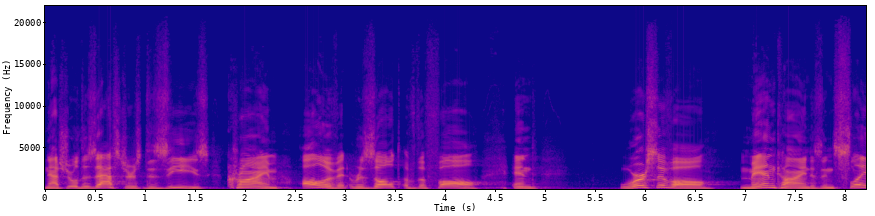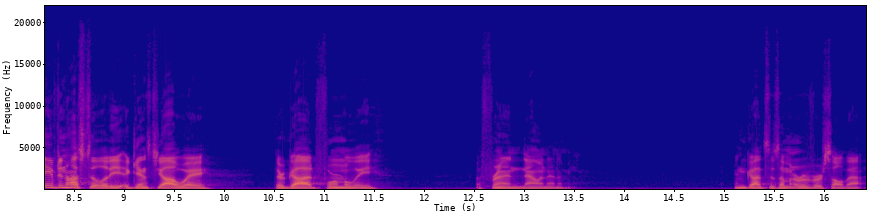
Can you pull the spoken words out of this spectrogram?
natural disasters, disease, crime, all of it, result of the fall. And worst of all, mankind is enslaved in hostility against Yahweh, their God, formerly a friend, now an enemy. And God says, I'm going to reverse all that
